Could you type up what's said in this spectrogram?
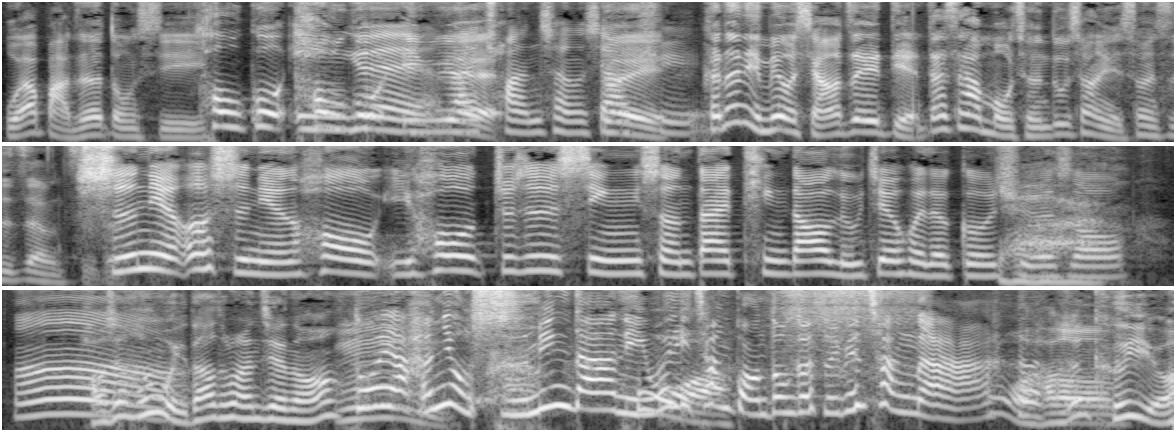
我要把这个东西透过透过音乐来传承下去，。可能你没有想到这一点，但是他某程度上也算是这样子。十年、二十年后，以后就是新生代听到刘建辉的歌曲的时候，嗯好像很伟大，突然间哦，对呀、很有使命的啊、你以为你唱广东歌随便唱的、啊？哇，好像可以哦。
